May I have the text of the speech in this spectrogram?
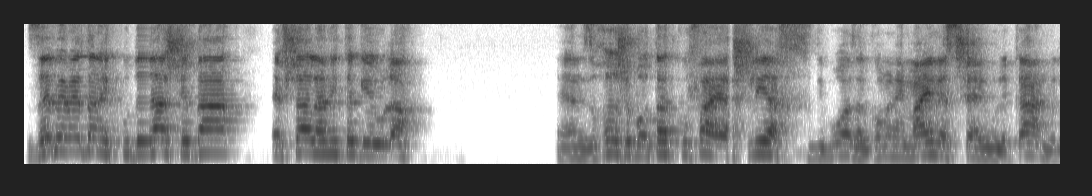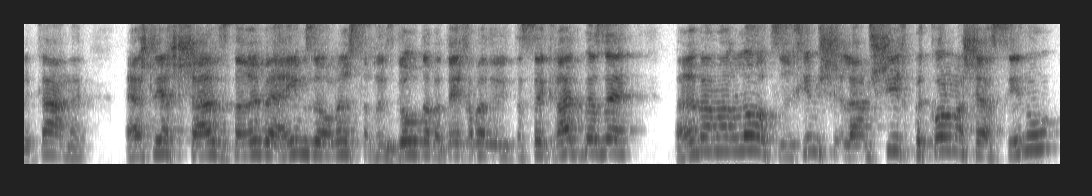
זה באמת הנקודה שבה אפשר להביא את הגאולה. אני זוכר שבאותה תקופה היה שליח, דיברו אז על כל מיני מיינס שהיו לכאן ולכאן, היה שליח שאל את הרבי, האם זה אומר שצריך לסגור את הבתי חב"ד ולהתעסק רק בזה? הרבי אמר לא, צריכים להמשיך בכל מה שעשינו,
